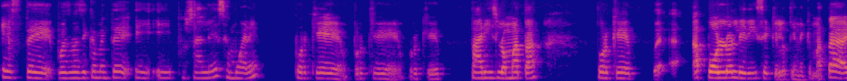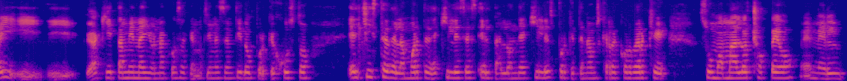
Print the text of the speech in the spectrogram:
Este, pues básicamente, eh, eh, pues sale, se muere, porque, porque, porque Paris lo mata, porque Apolo le dice que lo tiene que matar y, aquí también hay una cosa que no tiene sentido porque justo el chiste de la muerte de Aquiles es el talón de Aquiles porque tenemos que recordar que su mamá lo chopeó en el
